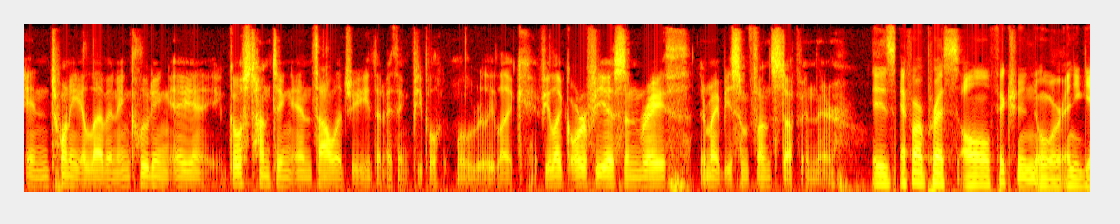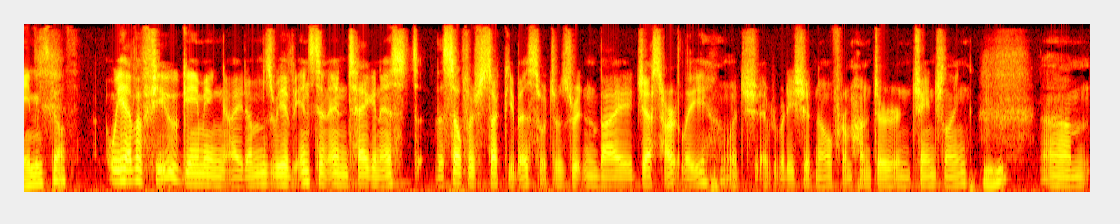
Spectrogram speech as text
in 2011, including a ghost hunting anthology that I think people will really like. If you like Orpheus and Wraith, there might be some fun stuff in there. Is FR Press all fiction or any gaming stuff? We have a few gaming items. We have Instant Antagonist, The Selfish Succubus, which was written by Jess Hartley, which everybody should know from Hunter and Changeling. Um,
